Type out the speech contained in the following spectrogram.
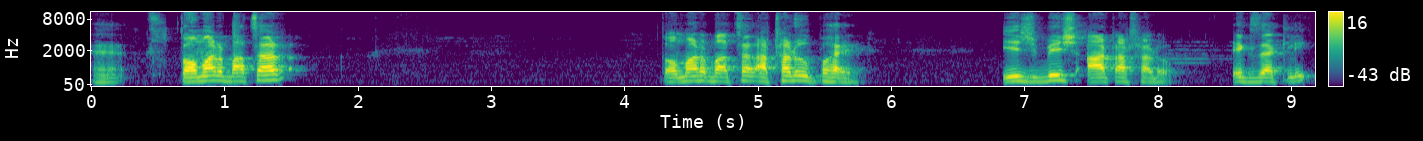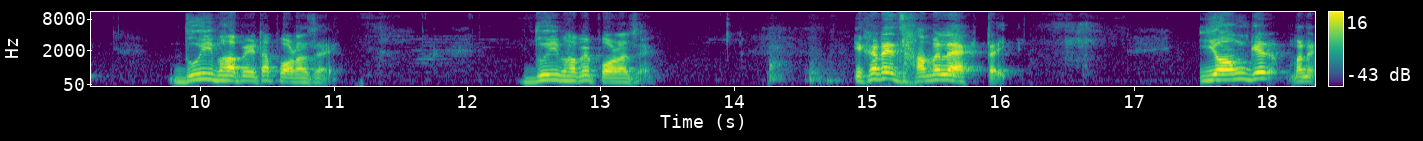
হ্যাঁ তোমার বাঁচার তোমার বাচ্চার আঠারো উপায়। ইস বিশ আট আঠারো। এক্স্যাক্টলি দুইভাবে এটা পড়া যায়। দুইভাবে পড়া যায়। এখানে ঝামেলা একটাই। ইয়ংয়ের মানে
